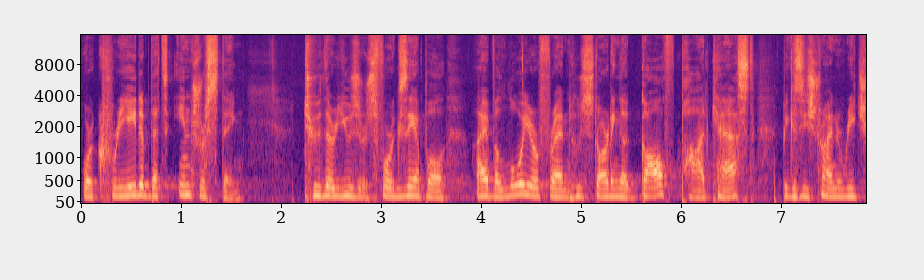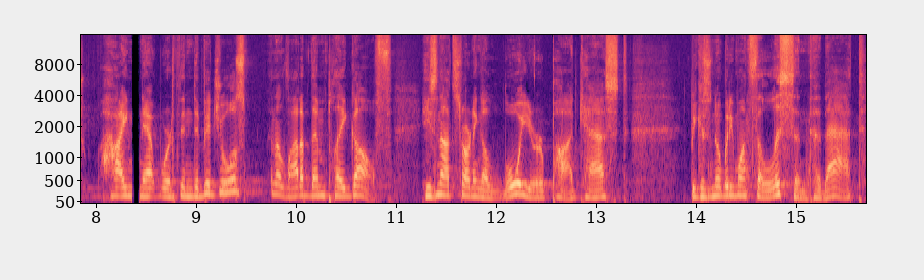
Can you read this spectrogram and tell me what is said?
or creative that's interesting to their users. For example, I have a lawyer friend who's starting a golf podcast because he's trying to reach high net worth individuals, and a lot of them play golf. He's not starting a lawyer podcast because nobody wants to listen to that.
